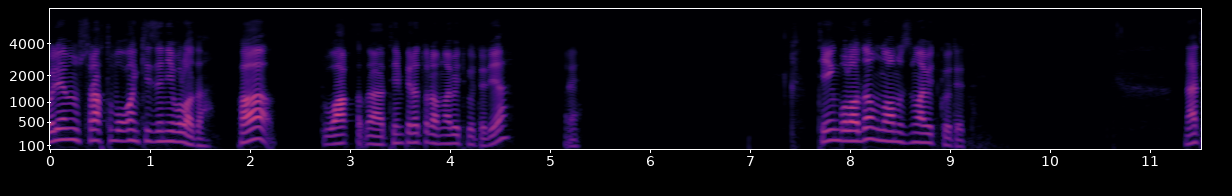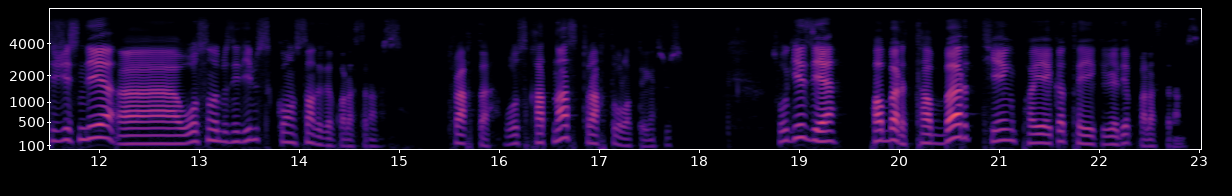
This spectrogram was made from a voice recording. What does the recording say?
көлеміміз сұрақты болған кезде не болады? П уақыт температура мына бетке өтеді иә? Міне. Тең болады мынауымыз мына бетке өтеді. Нәтижесінде осыны біз не дейміз? Константа деп қарастырамыз. Тұрақты. Осы қатынас тұрақты болады деген сөз. Сол кезде п1 т1 тең п2 т2-ге деп қарастырамыз.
